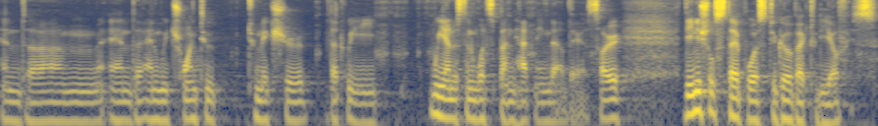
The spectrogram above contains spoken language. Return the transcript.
and, um, and, and we're trying to, to make sure that we, we understand what's been happening down there. So the initial step was to go back to the office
